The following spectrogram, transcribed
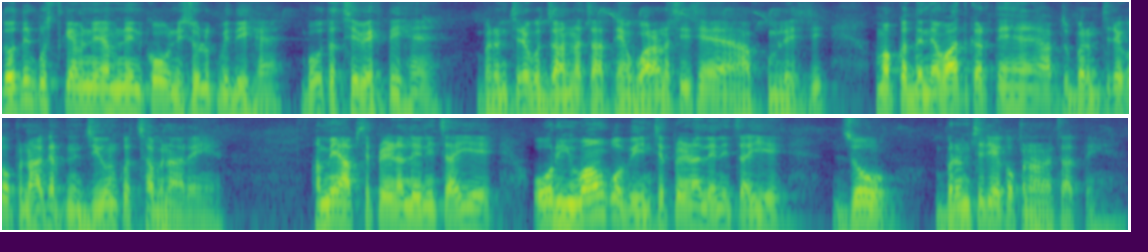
दो तीन पुस्तकें हमने हमने इनको निःशुल्क भी दी है। बहुत अच्छे व्यक्ति हैं। ब्रह्मचर्य को जानना चाहते हैं। वाराणसी से हैं आप कमलेश जी। हम आपका धन्यवाद करते हैं। आप जो ब्रह्मचर्य को अपनाकर अपने जीवन को अच्छा बना रहे हैं। हमें आपसे प्रेरणा लेनी चाहिए और युवाओं को भी इनसे प्रेरणा लेनी चाहिए जो ब्रह्मचर्य को अपनाना चाहते हैं।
